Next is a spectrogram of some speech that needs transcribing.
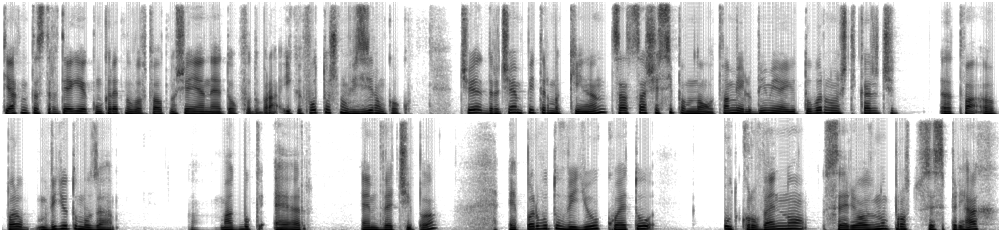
тяхната стратегия конкретно в това отношение не е толкова добра. И какво точно визирам колко? Че, да речем, Питър Маккинън, сега ще сипа много. Това ми е любимия ютубър, но ще ти кажа, че това, първо, видеото му за MacBook Air M2 чипа е първото видео, което откровенно, сериозно, просто се спрях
